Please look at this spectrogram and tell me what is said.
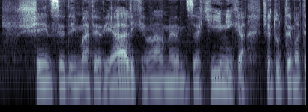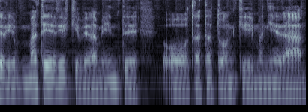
scienze dei materiali, che non ha mezza chimica, cioè tutte materie, materie che veramente ho trattato anche in maniera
